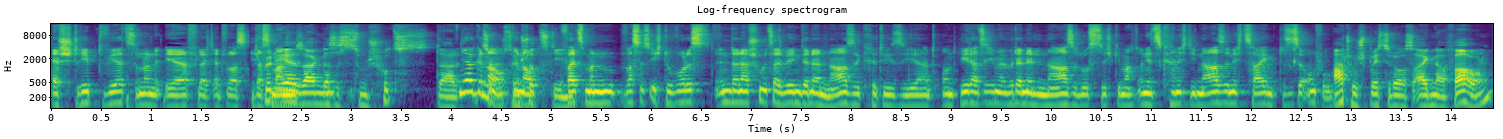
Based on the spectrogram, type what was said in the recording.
erstrebt wird, sondern eher vielleicht etwas, Ich dass würde man eher sagen, dass es zum Schutz da ja, genau, zum, zum genau. Schutz dient. Falls man, was weiß ich, du wurdest in deiner Schulzeit wegen deiner Nase kritisiert und jeder hat sich immer über deine Nase lustig gemacht und jetzt kann ich die Nase nicht zeigen. Das ist ja Unfug. Arthur, sprichst du da aus eigener Erfahrung?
